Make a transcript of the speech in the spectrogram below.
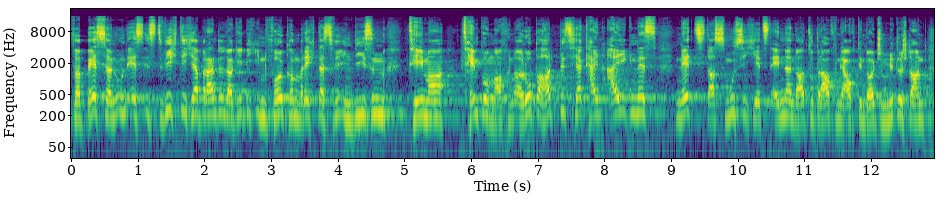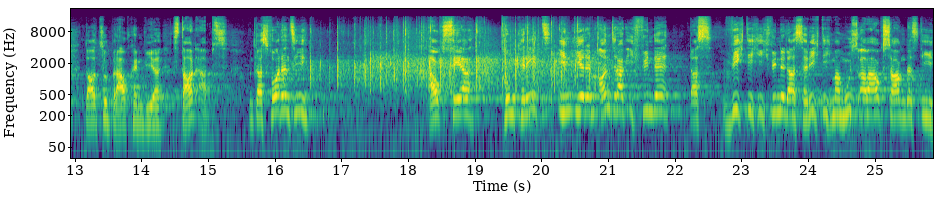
verbessern. Und es ist wichtig, Herr Brandl, da gebe ich Ihnen vollkommen recht, dass wir in diesem Thema Tempo machen. Europa hat bisher kein eigenes Netz. Das muss sich jetzt ändern. Dazu brauchen wir auch den deutschen Mittelstand. Dazu brauchen wir Start-ups. Und das fordern Sie auch sehr konkret in Ihrem Antrag. Ich finde das wichtig, ich finde das richtig. Man muss aber auch sagen, dass die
